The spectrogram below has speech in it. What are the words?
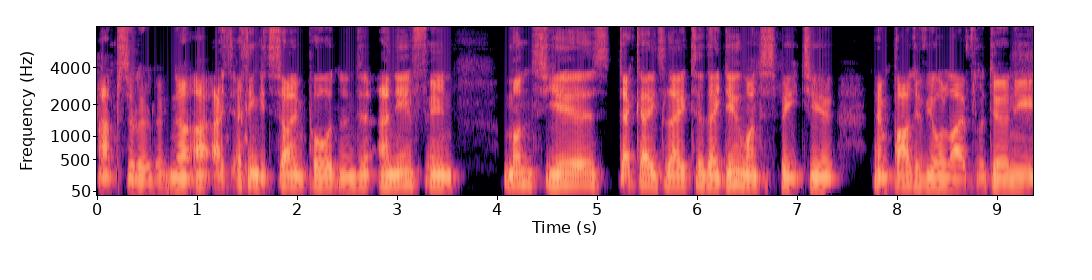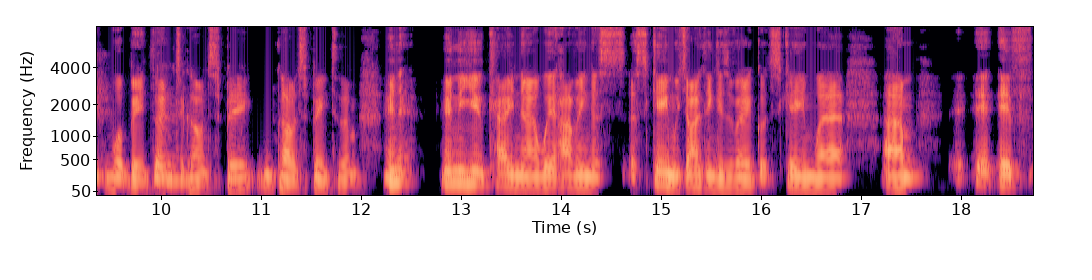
Absolutely. No, I, I think it's so important. And if in months, years, decades later, they do want to speak to you, then part of your life journey would be then mm. to go and speak, go and speak to them. In, in the UK now, we're having a, a scheme, which I think is a very good scheme where, um, if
